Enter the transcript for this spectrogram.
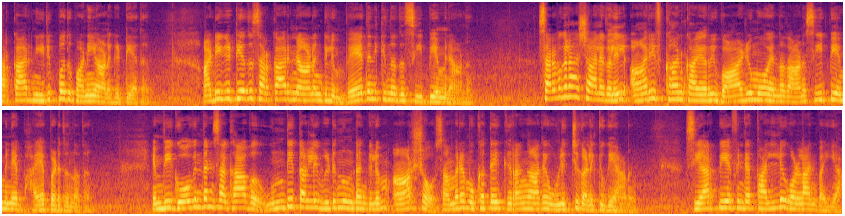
സർക്കാരിന് ഇരുപത് പണിയാണ് കിട്ടിയത്. അടി കിട്ടിയത് സർക്കാരിനാണെങ്കിലും വേദനിക്കുന്നത് സി പി എമ്മിനാണ് സർവകലാശാലകളിൽ ആരിഫ് ഖാൻ കയറി വാഴുമോ എന്നതാണ് സി പി എമ്മിനെ ഭയപ്പെടുത്തുന്നത്. എം വി ഗോവിന്ദൻ സഖാവ് ഉന്തിത്തള്ളി വിടുന്നുണ്ടെങ്കിലും ആർഷോ സമരമുഖത്തേക്ക് ഇറങ്ങാതെ ഒളിച്ചു കളിക്കുകയാണ്. സി ആർ പി എഫിന്റെ തല്ലുകൊള്ളാൻ വയ്യ.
